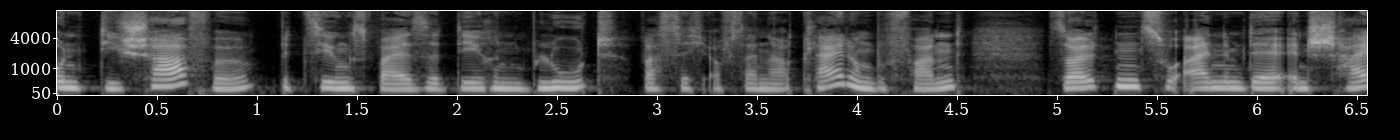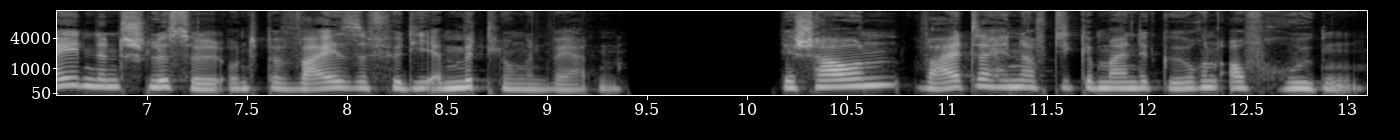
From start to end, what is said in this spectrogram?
Und die Schafe, beziehungsweise deren Blut, was sich auf seiner Kleidung befand, sollten zu einem der entscheidenden Schlüssel und Beweise für die Ermittlungen werden. Wir schauen weiterhin auf die Gemeinde Göhren auf Rügen.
